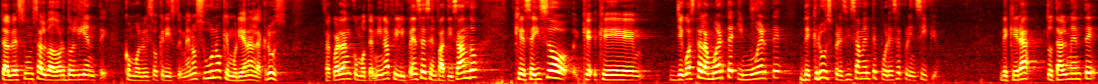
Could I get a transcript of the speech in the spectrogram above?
tal vez un Salvador doliente como lo hizo Cristo, y menos uno que muriera en la cruz. ¿Se acuerdan cómo termina Filipenses enfatizando que se hizo, que llegó hasta la muerte y muerte de cruz precisamente por ese principio, de que era totalmente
